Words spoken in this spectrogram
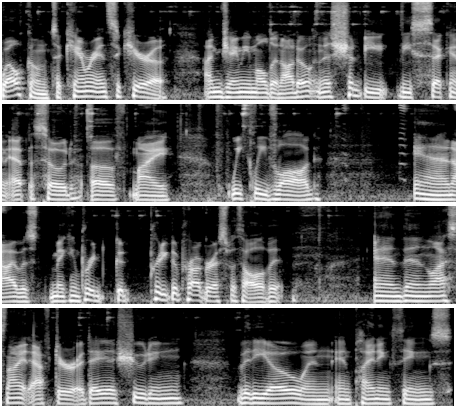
Welcome to Camera Insecura. I'm Jamie Maldonado, and this should be the second episode of my weekly vlog. And I was making pretty good, pretty good progress with all of it. And then last night, after a day of shooting video and, and planning things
